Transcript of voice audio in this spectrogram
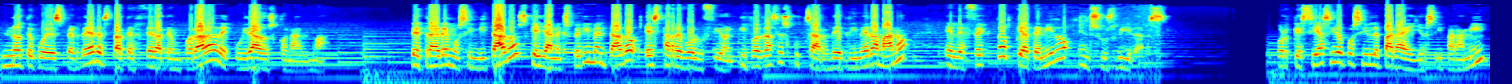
no te puedes perder esta tercera temporada de Cuidados con Alma. Te traeremos invitados que ya han experimentado esta revolución y podrás escuchar de primera mano el efecto que ha tenido en sus vidas. Porque si ha sido posible para ellos y para mí,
